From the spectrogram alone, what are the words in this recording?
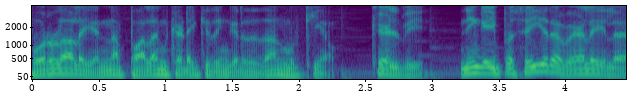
பொருளால் என்ன பலன் கிடைக்குதுங்கிறது தான் முக்கியம். கேள்வி. நீங்கள் இப்போ செய்கிற வேலையில்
